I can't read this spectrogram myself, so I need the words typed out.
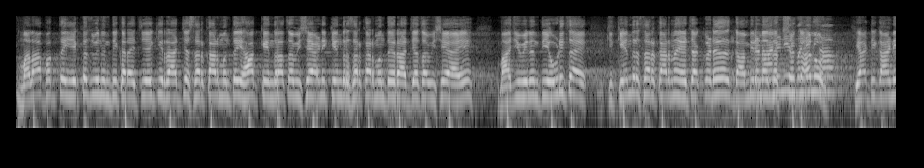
मला फक्त एकच विनंती करायची आहे की राज्य सरकार म्हणतंय हा केंद्राचा विषय आणि केंद्र सरकार म्हणतंय राज्याचा विषय आहे माझी विनंती एवढीच आहे की केंद्र सरकारनं याच्याकडे गांभीर्यानं लक्ष घालून. या ठिकाणी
